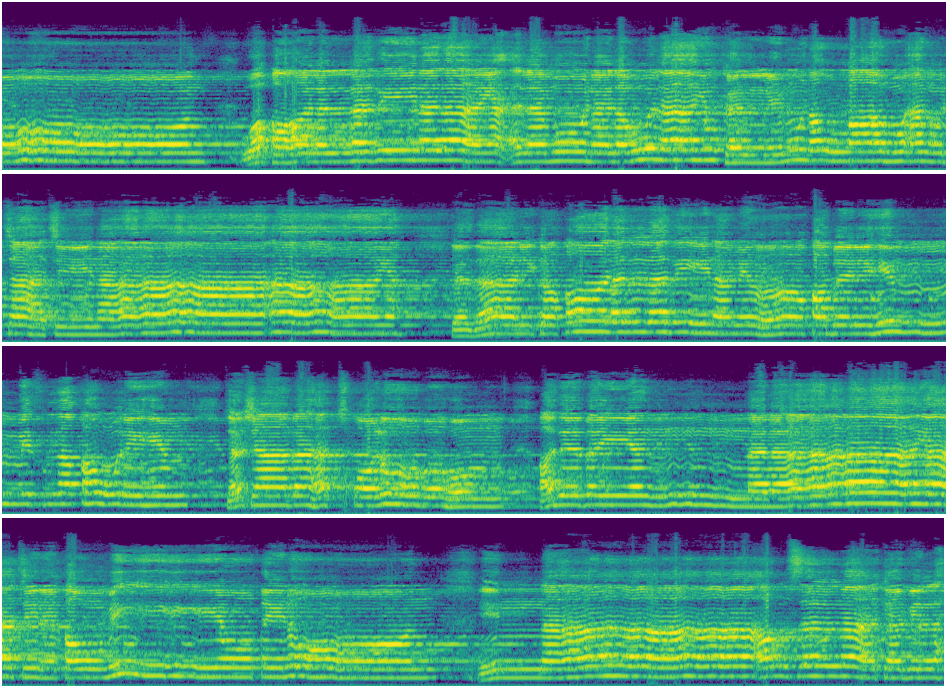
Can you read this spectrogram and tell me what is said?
لولا يكلمنا الله أو تأتينا آية. كذلك قال الذين من قبلهم مثل قولهم تشابهت قلوبهم. قد بينا الآيات لقوم يوقنون.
